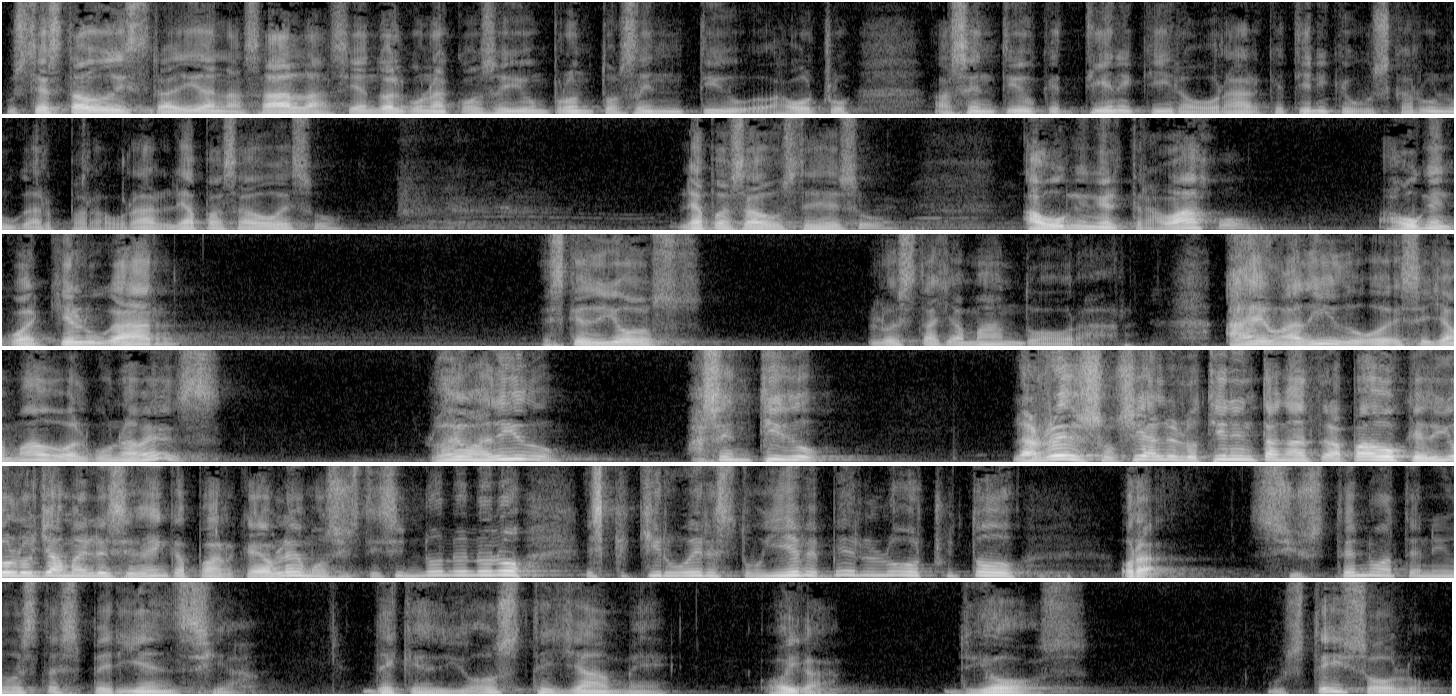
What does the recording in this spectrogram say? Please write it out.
Usted ha estado distraída en la sala haciendo alguna cosa y un pronto ha sentido, a otro ha sentido que tiene que ir a orar, que tiene que buscar un lugar para orar. ¿Le ha pasado eso? ¿Le ha pasado a usted eso? Aún en el trabajo, aún en cualquier lugar, es que Dios lo está llamando a orar. ¿Ha evadido ese llamado alguna vez? ¿Lo ha evadido? ¿Ha sentido? Las redes sociales lo tienen tan atrapado que Dios lo llama y le dice, venga para que hablemos. Y usted dice, no, no, no, no, es que quiero ver esto y ver lo otro y todo. Ahora, si usted no ha tenido esta experiencia de que Dios te llame, oiga, Dios, usted y solo,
